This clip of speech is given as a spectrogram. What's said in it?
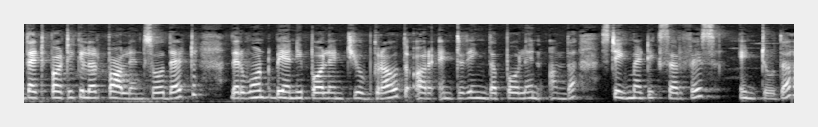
that particular pollen so that there won't be any pollen tube growth or entering the pollen on the stigmatic surface into the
